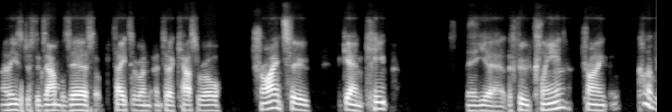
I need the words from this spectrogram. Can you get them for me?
And these are just examples here. So potato and, and turkey casserole. Trying to, again, keep the, uh, the food clean. Trying to kind of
